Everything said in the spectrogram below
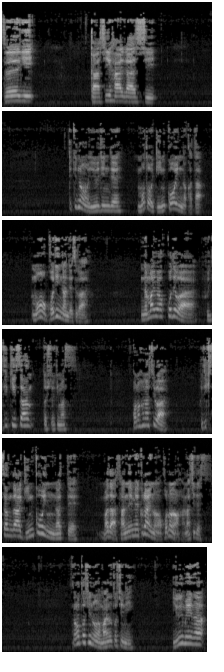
次、貸し剥がし。敵の友人で元銀行員の方、もう個人なんですが、名前はここでは藤木さんとしておきます。この話は藤木さんが銀行員になってまだ3年目くらいの頃の話です。その年の前の年に有名な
